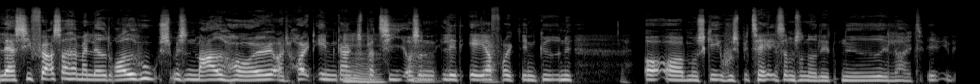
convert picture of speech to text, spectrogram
lad os sige, før så havde man lavet et rådhus med sådan meget høje og et højt indgangsparti mm. og sådan mm. lidt ærefrygt indgydende. Ja. Og, og måske hospital som sådan noget lidt nede, eller et, et,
